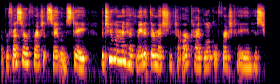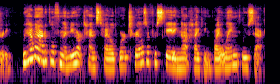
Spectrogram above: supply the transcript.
a professor of French at Salem State, the two women have made it their mission to archive local French Canadian history. We have an article from the New York Times titled Where Trails Are for Skating, Not Hiking by Elaine Glusac.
